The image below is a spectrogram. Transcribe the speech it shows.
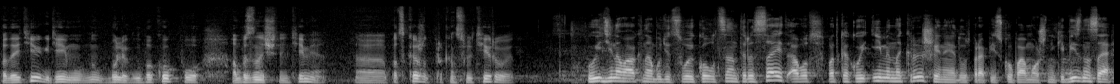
подойти, где ему ну, более глубоко по обозначенной теме э, подскажут, проконсультируют. У единого окна будет свой колл-центр и сайт, а вот под какой именно крышей найдут прописку помощники бизнеса,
